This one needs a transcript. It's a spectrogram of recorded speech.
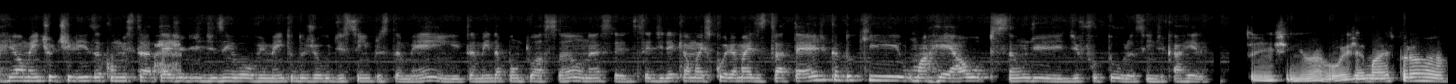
realmente utiliza como estratégia de desenvolvimento do jogo de simples também e também da pontuação, né? Você diria que é uma escolha mais estratégica do que uma real opção de, de futuro, assim, de carreira? Sim, sim. Hoje é mais para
